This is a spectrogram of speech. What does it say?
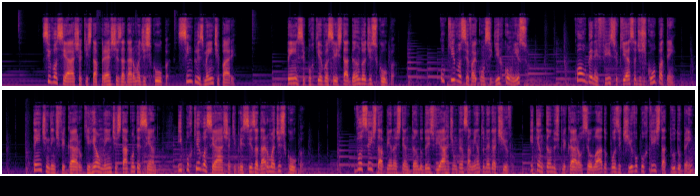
Se você acha que está prestes a dar uma desculpa, simplesmente pare. Pense por que você está dando a desculpa. O que você vai conseguir com isso? Qual o benefício que essa desculpa tem? Tente identificar o que realmente está acontecendo e por que você acha que precisa dar uma desculpa. Você está apenas tentando desviar de um pensamento negativo e tentando explicar ao seu lado positivo por que está tudo bem?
